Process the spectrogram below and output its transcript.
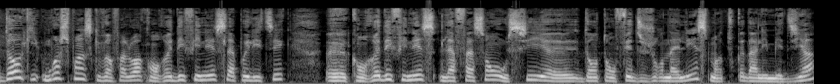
Donc, moi, je pense qu'il va falloir qu'on redéfinisse la politique, euh, qu'on redéfinisse la façon aussi euh, dont on fait du journalisme, en tout cas dans les médias,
